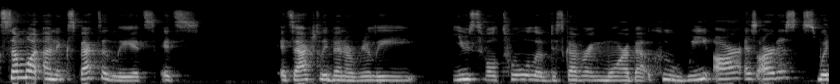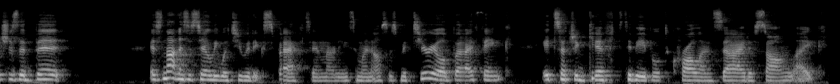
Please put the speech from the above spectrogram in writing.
somewhat unexpectedly it's it's it's actually been a really useful tool of discovering more about who we are as artists, which is a bit it's not necessarily what you would expect in learning someone else's material, but I think it's such a gift to be able to crawl inside a song like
